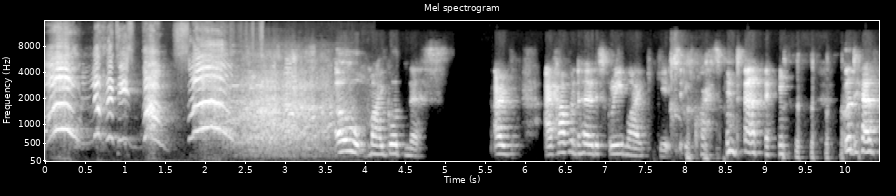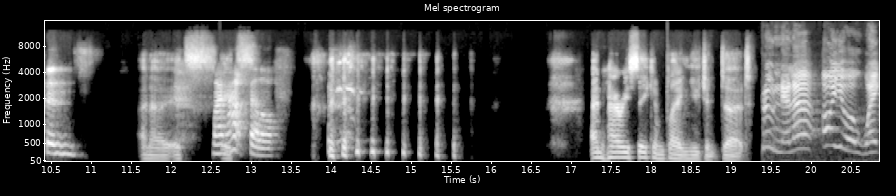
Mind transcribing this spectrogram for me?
Oh, look at his bumps! Oh! Oh my goodness. I've I haven't heard a scream like it in quite some time. Good heavens. I know it's. My hat fell off. and Harry Secombe playing Nugent Dirt, Prunella, are you awake,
